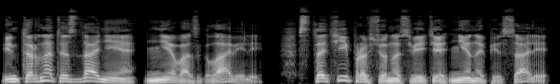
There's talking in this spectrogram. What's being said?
Интернет-издания не возглавили, статьи про все на свете не написали,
